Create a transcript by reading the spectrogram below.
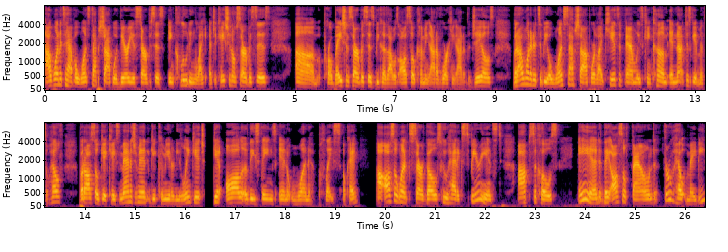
I wanted to have a one stop shop with various services, including like educational services, um, probation services because I was also coming out of working out of the jails. But I wanted it to be a one stop shop where like kids and families can come and not just get mental health, but also get case management, get community linkage, get all of these things in one place. Okay. I also wanted to serve those who had experienced obstacles and they also found through help maybe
